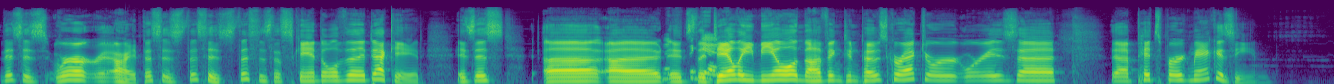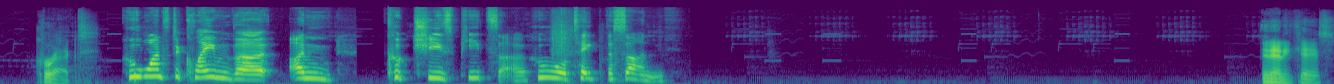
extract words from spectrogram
this is we're all right this is this is this is the scandal of the decade is this uh uh Let's it's the daily meal and the huffington post correct or or is uh the pittsburgh magazine correct Who wants to claim the uncooked cheese pizza? Who will take the sun? In any case,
